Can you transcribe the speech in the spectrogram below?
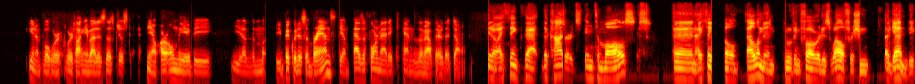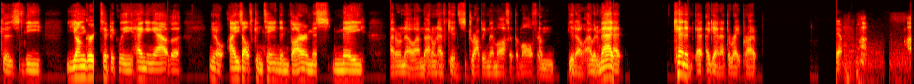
you know what we're we're talking about is those just you know are only the you know the ubiquitous of brands you know as a format it can them out there that don't you know, I think that the concerts into malls, and I think element moving forward as well for sure. Again, because the younger typically hanging out of a, you know, I self-contained environments may, I don't know, I'm, I don't have kids dropping them off at the mall from, um, you know, I would imagine that can again at the right price. I,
